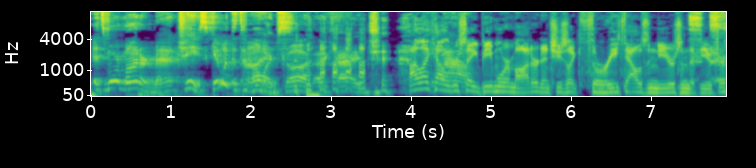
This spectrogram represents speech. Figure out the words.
It's more modern, Matt. Jeez, get with the times. Oh my god. Okay. I like how Wow. we're saying be more modern, and she's like three thousand years in the future.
